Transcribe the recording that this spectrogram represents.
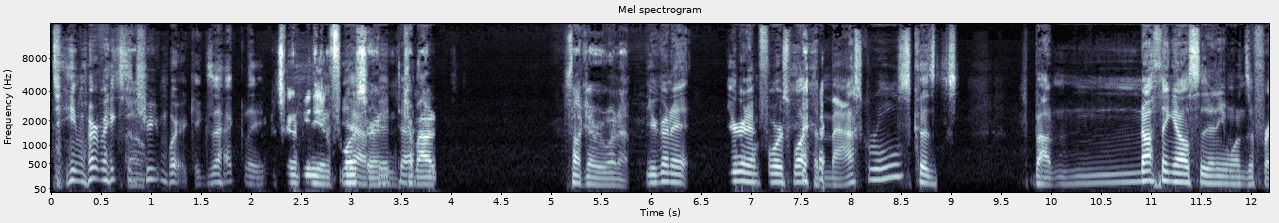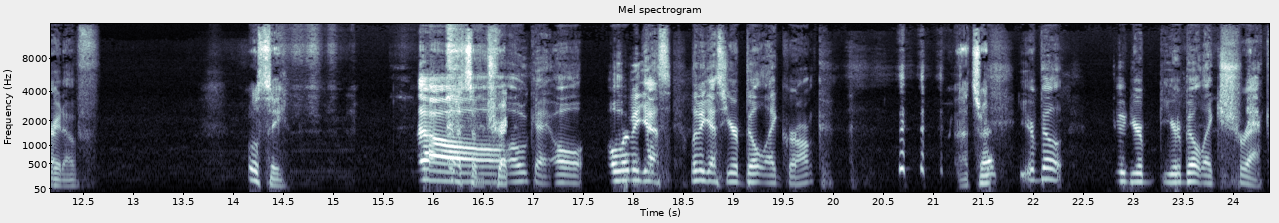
teamwork makes the So- dream work. Exactly. It's gonna be the enforcer and fantastic. come out, fuck everyone up. You're gonna you're gonna enforce what the mask rules because about nothing else that anyone's afraid of. We'll see. Oh, some trick. okay. Oh, oh. Let me guess. Let me guess. You're built like Gronk. That's right. You're built, dude. You're you're built like Shrek.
